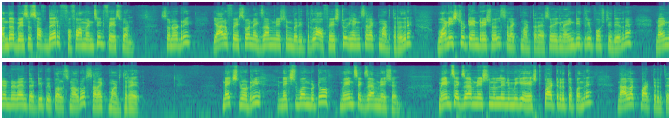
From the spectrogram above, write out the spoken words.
on the basis of their performance in phase one so ನೋಡಿರಿ, ಯಾರು ಫೇಸ್ ಒನ್ ಎಕ್ಸಾಮಿನೇಷನ್ ಬರೀತಿರಲ್ಲ ಆ ಫೇಸ್ ಟುಗೆ ಹೆಂಗೆ ಸೆಲೆಕ್ಟ್ ಮಾಡ್ತಾರೆ ಅಂದರೆ ಒನ್ ಇಸ್ ಟು ಟೆನ್ ರೇಷೋಲ್ಲಿ ಸೆಲೆಕ್ಟ್ ಮಾಡ್ತಾರೆ. ಸೊ ಈಗ ನೈಂಟಿ ತ್ರೀ ಪೋಸ್ಟ್ ಇದೆ ಅಂದರೆ ನೈನ್ ಹಂಡ್ರೆಡ್ ಆ್ಯಂಡ್ ತರ್ಟಿ ಪೀಪಲ್ಸ್ನ ಅವರು ಸೆಲೆಕ್ಟ್ ಮಾಡ್ತಾರೆ. ನೆಕ್ಸ್ಟ್ ನೋಡಿರಿ ನೆಕ್ಸ್ಟ್ ಬಂದುಬಿಟ್ಟು ಮೇನ್ಸ್ ಎಕ್ಸಾಮಿನೇಷನ್ ಮೇನ್ಸ್ ಎಕ್ಸಾಮಿನೇಷನಲ್ಲಿ ನಿಮಗೆ ಎಷ್ಟು ಪಾರ್ಟ್ ಇರುತ್ತಪ್ಪ ಅಂದರೆ ನಾಲ್ಕು ಪಾರ್ಟ್ ಇರುತ್ತೆ.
